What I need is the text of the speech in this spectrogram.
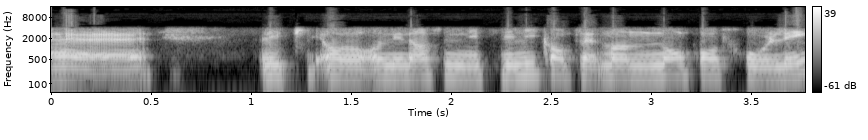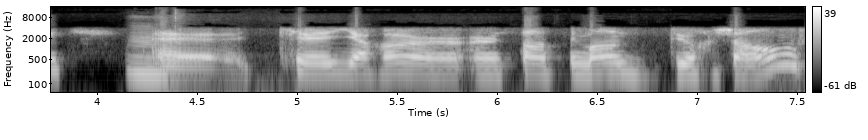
euh, on, est dans une épidémie complètement non contrôlée, mm. euh, qu'il y aura un, sentiment d'urgence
